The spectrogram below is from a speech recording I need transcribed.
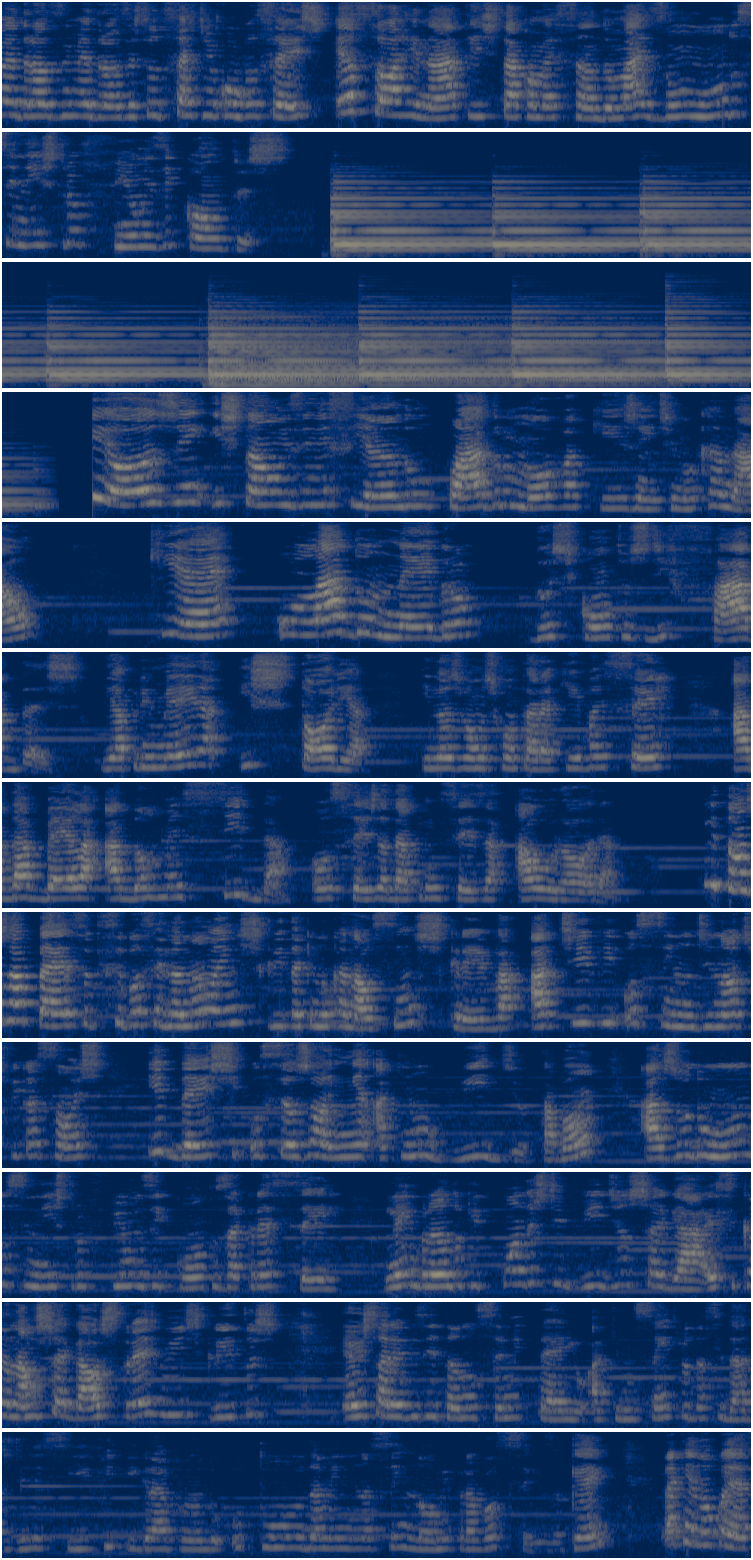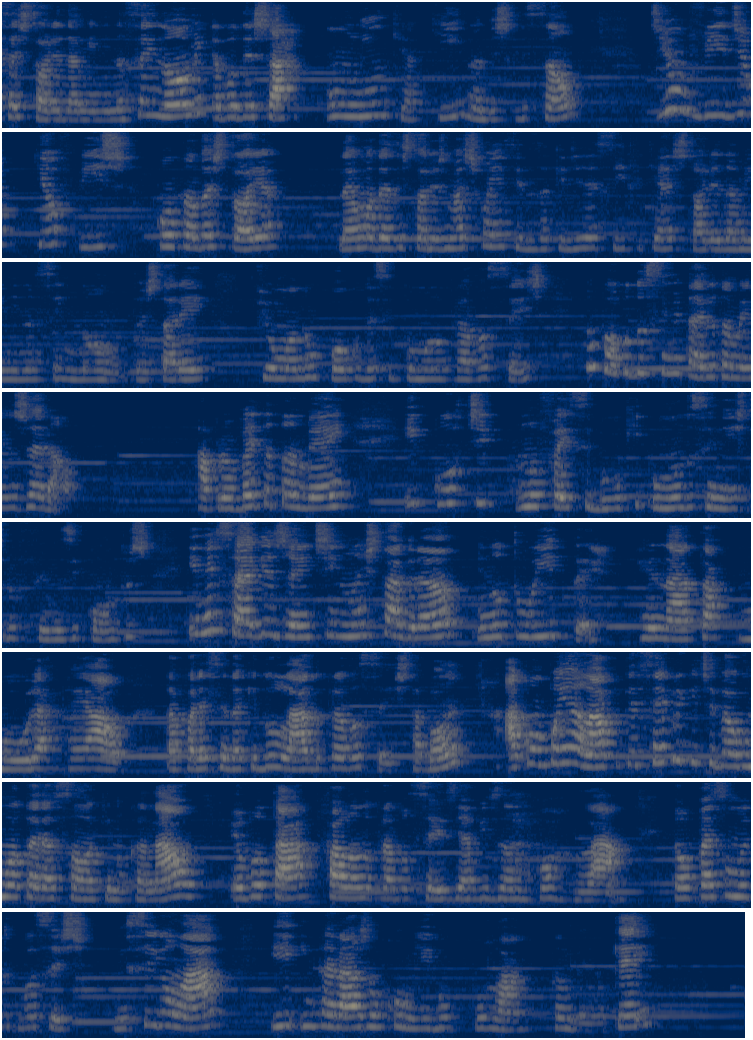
medrosos e medrosas, tudo certinho com vocês? Eu sou a Renata e está começando mais um Mundo Sinistro Filmes e Contos. E hoje estamos iniciando um quadro novo aqui, gente, no canal, que é o lado negro dos contos de fadas. E a primeira história que nós vamos contar aqui vai ser a da Bela Adormecida, ou seja, da princesa Aurora. Então já peço que se você ainda não é inscrito aqui no canal, se inscreva, ative o sino de notificações e deixe o seu joinha aqui no vídeo, tá bom? Ajuda o Mundo Sinistro Filmes e Contos a crescer. Lembrando que quando este vídeo chegar, esse canal chegar aos 3 mil inscritos, eu estarei visitando um cemitério aqui no centro da cidade de Recife e gravando o túmulo da menina sem nome para vocês, ok? Para quem não conhece a história da menina sem nome, eu vou deixar um link aqui na descrição de um vídeo que eu fiz contando a história, né, uma das histórias mais conhecidas aqui de Recife, que é a história da menina sem nome. Então eu estarei filmando um pouco desse túmulo para vocês e um pouco do cemitério também no geral. Aproveita também e curte no Facebook o Mundo Sinistro Filmes e Contos. E me segue, gente, no Instagram e no Twitter, Renata Moura Real. Tá aparecendo aqui do lado para vocês, tá bom? Acompanha lá, porque sempre que tiver alguma alteração aqui no canal, eu vou estar tá falando para vocês e avisando por lá. Então peço muito que vocês me sigam lá e interajam comigo por lá também, ok?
